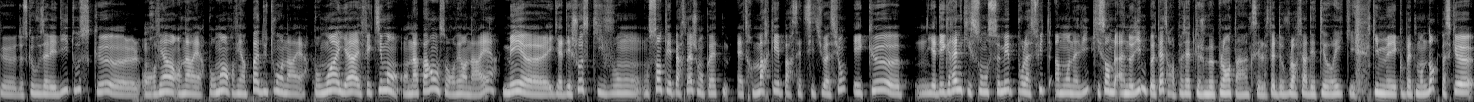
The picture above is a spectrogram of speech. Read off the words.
de ce que vous avez dit tous que euh, on revient en arrière. Pour moi, on revient pas du tout en arrière. Pour moi, il y a effectivement, en apparence, on revient en arrière, mais euh, il y a des choses qui vont. On sent que les personnages vont quand même être marqués par cette situation et que il y a des graines qui sont semées pour la suite, à mon avis, qui semblent anodines peut-être. Peut-être que je me plante, hein, que c'est le fait de vouloir faire des théories qui, qui me met complètement dedans, parce que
